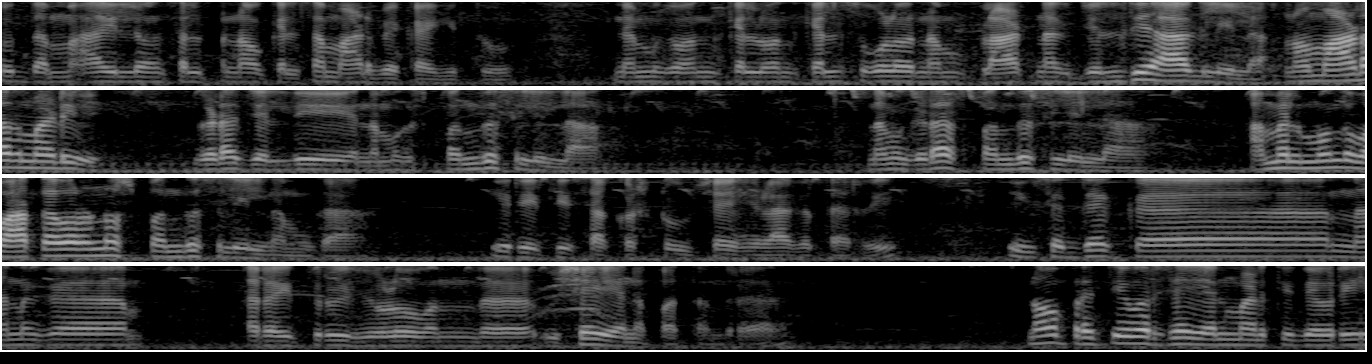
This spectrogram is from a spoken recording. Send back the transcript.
ಶುದ್ಧ ಇಲ್ಲಿ ಒಂದು ಸ್ವಲ್ಪ ನಾವು ಕೆಲಸ ಮಾಡಬೇಕಾಗಿತ್ತು. ನಮಗೆ ಒಂದು ಕೆಲವೊಂದು ಕೆಲಸಗಳು ನಮ್ಮ ಪ್ಲಾಟ್ನಾಗ ಜಲ್ದಿ ಆಗಲಿಲ್ಲ. ನಾವು ಮಾಡೋದು ಮಾಡೀವಿ. ಗಿಡ ಜಲ್ದಿ ನಮಗೆ ಸ್ಪಂದಿಸಲಿಲ್ಲ. ನಮ್ಮ ಗಿಡ ಸ್ಪಂದಿಸಲಿಲ್ಲ. ಆಮೇಲೆ ಮುಂದೆ ವಾತಾವರಣ ಸ್ಪಂದಿಸ್ಲಿಲ್ಲ ನಮ್ಗೆ. ಈ ರೀತಿ ಸಾಕಷ್ಟು ವಿಷಯ ಹೇಳಾಕತ್ತಾರ ರೀ ಈಗ ಸದ್ಯಕ್ಕೆ ನನಗೆ ರೈತರು ಹೇಳೋ ಒಂದು ವಿಷಯ ಏನಪ್ಪ ಅಂತಂದ್ರೆ, ನಾವು ಪ್ರತಿ ವರ್ಷ ಏನು ಮಾಡ್ತಿದ್ದೇವೆ ರೀ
